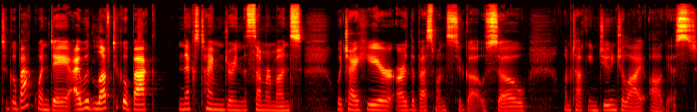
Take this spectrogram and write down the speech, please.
to go back one day. I would love to go back next time during the summer months, which I hear are the best months to go. So I'm talking June, July, August.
